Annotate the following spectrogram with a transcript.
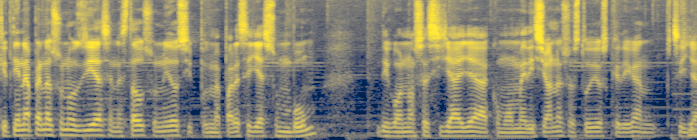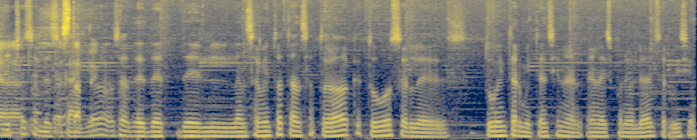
que tiene apenas unos días en Estados Unidos y pues me parece ya es un boom. Digo, no sé si ya haya como mediciones o estudios que digan si Sí, ya de hecho se les está cayó, o sea, de- de- del lanzamiento tan saturado que tuvo, se les tuvo intermitencia en, el- en la disponibilidad del servicio.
